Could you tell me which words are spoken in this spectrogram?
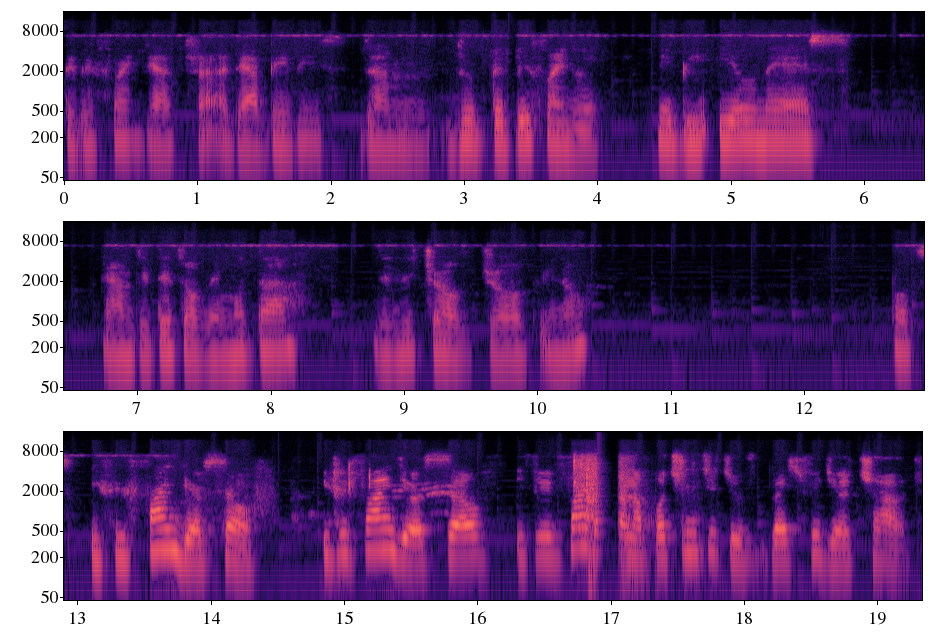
baby friend their child, their babies, um, do baby friendly. Maybe illness, um, the death of the mother, the nature of job, you know. But if you find yourself, if you find yourself, if you find an opportunity to breastfeed your child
